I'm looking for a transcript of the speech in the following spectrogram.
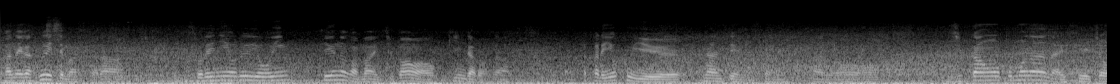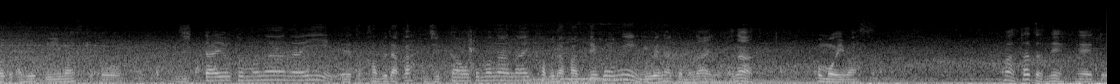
お金が増えてますからそれによる要因っていうのがまあ一番は大きいんだろうな。だからよく言う何て言うんですかねあの実感を伴わない成長とかよく言いますけど実態を伴わない、えーと、株高実感を伴わない株高っていうふうに言えなくもないのかなと思います。まあ、ただね、えーと、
